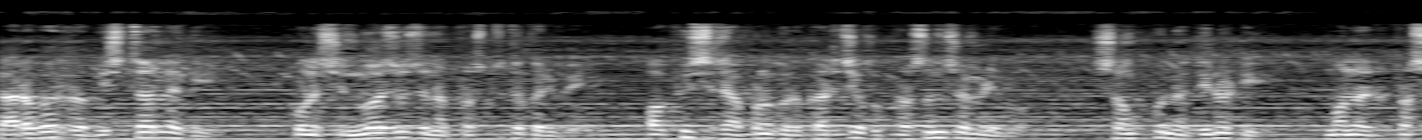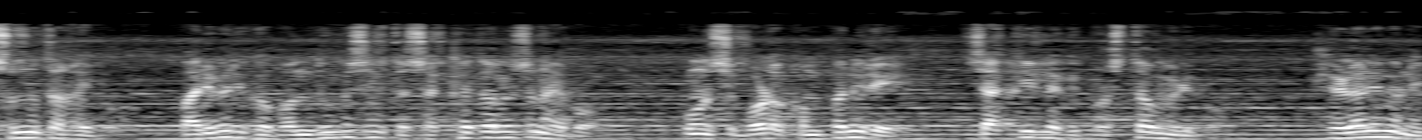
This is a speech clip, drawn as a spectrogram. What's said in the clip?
କାରବାରର ବିସ୍ତାର ଲାଗି କୌଣସି ନୂଆ ଯୋଜନା ପ୍ରସ୍ତୁତ କରିବେ। ଅଫିସରେ ଆପଣଙ୍କର କାର୍ଯ୍ୟକୁ ପ୍ରଶଂସା ମିଳିବ। ସମ୍ପୂର୍ଣ୍ଣ ଦିନଟି ମନରେ ପ୍ରସନ୍ନତା ରହିବ। ପାରିବାରିକ ବନ୍ଧୁଙ୍କ ସହିତ ସାକ୍ଷାତ ଆଲୋଚନା ହେବ। କୌଣସି ବଡ଼ କମ୍ପାନୀରେ ଚାକିରି ଲାଗି ପ୍ରସ୍ତାବ ମିଳିବ। ଖେଳାଳିମାନେ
